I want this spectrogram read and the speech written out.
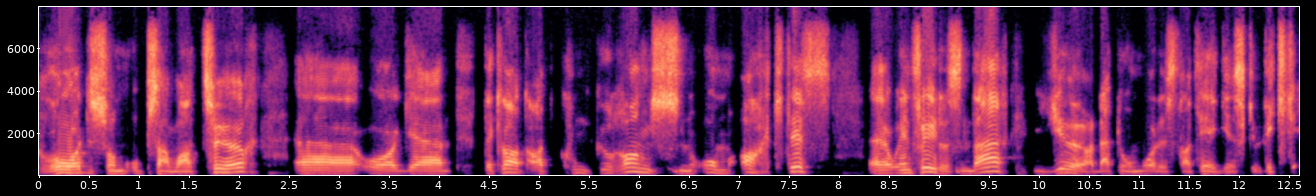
råd som observatør. Eh, og eh, det er klart at konkurransen om Arktis eh, og innflytelsen der gjør dette området strategisk viktig.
